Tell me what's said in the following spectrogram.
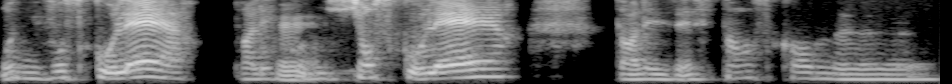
au niveau scolaire, dans les mmh. commissions scolaires, dans les instances comme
